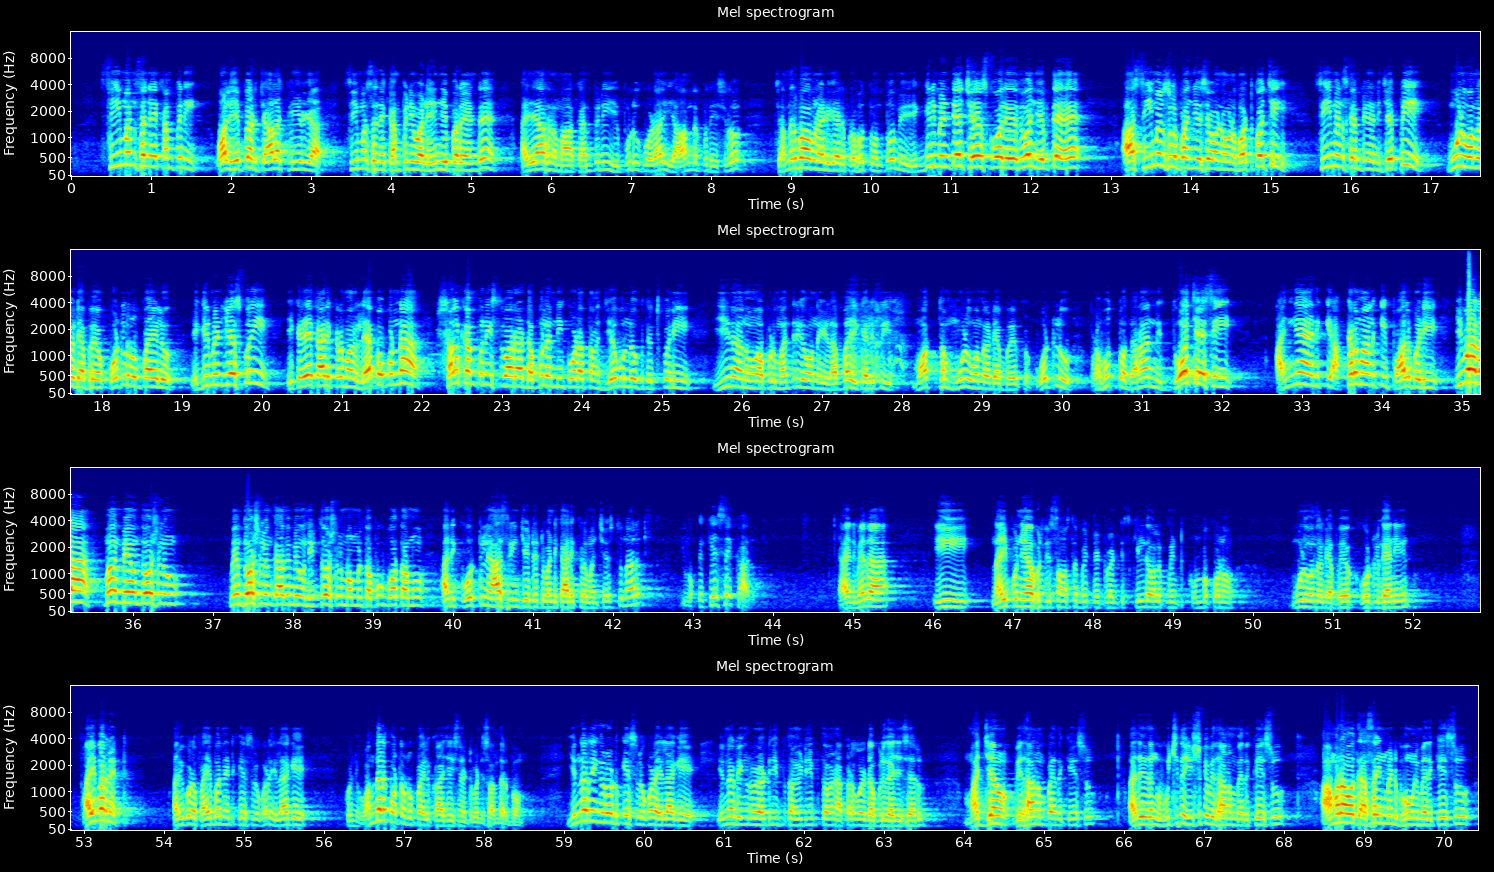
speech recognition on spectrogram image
సీమన్స్ అనే కంపెనీ వాళ్ళు చెప్పారు చాలా క్లియర్గా. సీమన్స్ అనే కంపెనీ వాళ్ళు ఏం చెప్పారంటే అయ్యా అసలు మా కంపెనీ ఎప్పుడు కూడా ఈ ఆంధ్రప్రదేశ్లో చంద్రబాబు నాయుడు గారి ప్రభుత్వంతో మేము అగ్రిమెంటే చేసుకోలేదు అని చెప్తే ఆ సీమెన్స్లో పనిచేసేవాడిని పట్టుకొచ్చి సీమెన్స్ కంపెనీ అని చెప్పి మూడు వందల డెబ్బై ఒక కోట్ల రూపాయలు అగ్రిమెంట్ చేసుకుని ఇక్కడే కార్యక్రమాలు లేకోకుండా షల్ కంపెనీస్ ద్వారా డబ్బులన్నీ కూడా తన జేబుల్లోకి తెచ్చుకొని ఈయనను అప్పుడు మంత్రిగా ఉన్న వీళ్ళ అబ్బాయి కలిపి మొత్తం మూడు వందల డెబ్బై ఒక్క కోట్లు ప్రభుత్వ ధనాన్ని దోచేసి అన్యాయానికి అక్రమానికి పాల్పడి ఇవాళ మేము దోషులం మేము దోషులం కాదు మేము నిర్దోషులు మమ్మల్ని తప్పుకుపోతాము అని కోర్టుల్ని ఆశ్రయించేటటువంటి కార్యక్రమం చేస్తున్నారు. ఈ ఒక్క కేసే కాదు. ఆయన మీద ఈ నైపుణ్యాభివృద్ధి సంస్థ పెట్టినటువంటి స్కిల్ డెవలప్మెంట్ కుంభకోణం మూడు వందల డెబ్బై ఒక్క కోట్లు కానీ ఫైబర్ నెట్ అవి కూడా ఫైబర్ నెట్ కేసులో కూడా ఇలాగే కొన్ని వందల కోట్ల రూపాయలు కాజేసినటువంటి సందర్భం. ఇన్నర్ రింగ్ రోడ్డు కేసులో కూడా ఇలాగే ఇన్నర్ రింగ్ రోడ్ అటు చెప్తాం ఇటు చెప్తామని అక్కడ కూడా డబ్బులు కాజేశారు. మద్యం విధానం మీద కేసు అదేవిధంగా ఉచిత ఇసుక విధానం మీద కేసు అమరావతి అసైన్మెంట్ భూముల మీద కేసు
